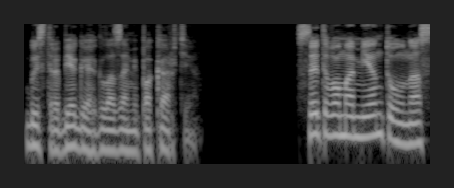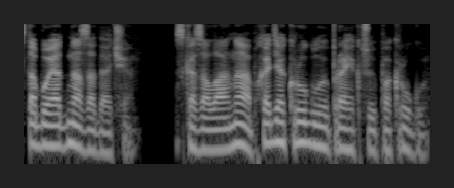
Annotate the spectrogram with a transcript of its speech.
быстро бегая глазами по карте. «С этого момента у нас с тобой одна задача», — сказала она, обходя круглую проекцию по кругу.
